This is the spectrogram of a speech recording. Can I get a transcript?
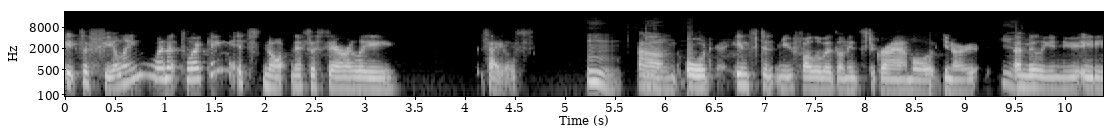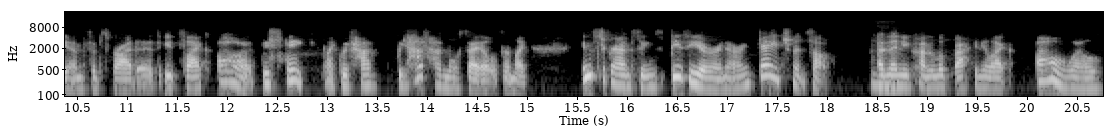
it's a feeling when it's working. It's not necessarily sales. Mm, yeah, um, or instant new followers on Instagram or, you know, yeah. a million new EDM subscribers. It's like, oh, this week, like we've had, we have had more sales and like Instagram seems busier and our engagement's up. Mm-hmm. And then you kind of look back and you're like, oh, well,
